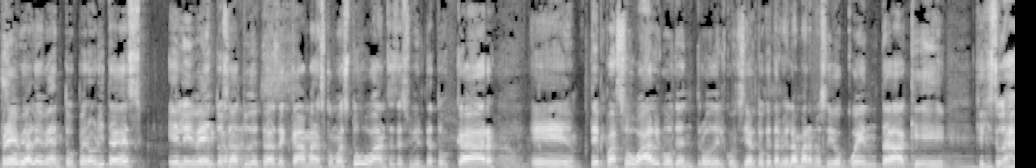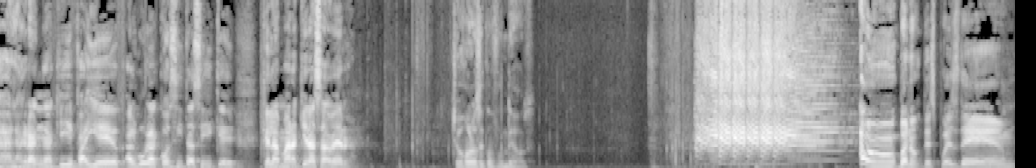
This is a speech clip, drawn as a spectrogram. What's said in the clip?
previo al evento, pero ahorita es el evento, o sea, tú detrás de cámaras, cómo estuvo antes de subirte a tocar, Eh, te pasó algo dentro del concierto que tal vez la Mara no se dio cuenta, que, que dijiste, ah, la gran aquí fallé, alguna cosita así que, que la Mara quiera saber. Chojo no se confunde, vos. Ah, Bueno, después de,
